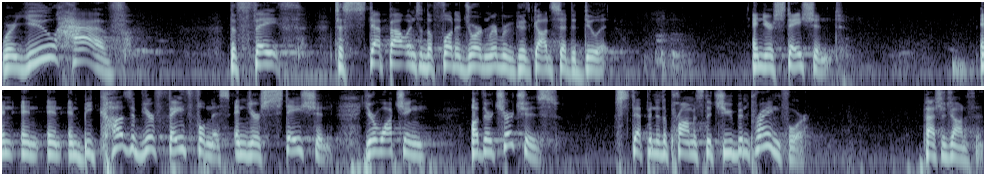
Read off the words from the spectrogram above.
where you have the faith to step out into the flooded Jordan River because God said to do it. And you're stationed. And, and, and, and because of your faithfulness and your station, you're watching other churches step into the promise that you've been praying for. Pastor Jonathan.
